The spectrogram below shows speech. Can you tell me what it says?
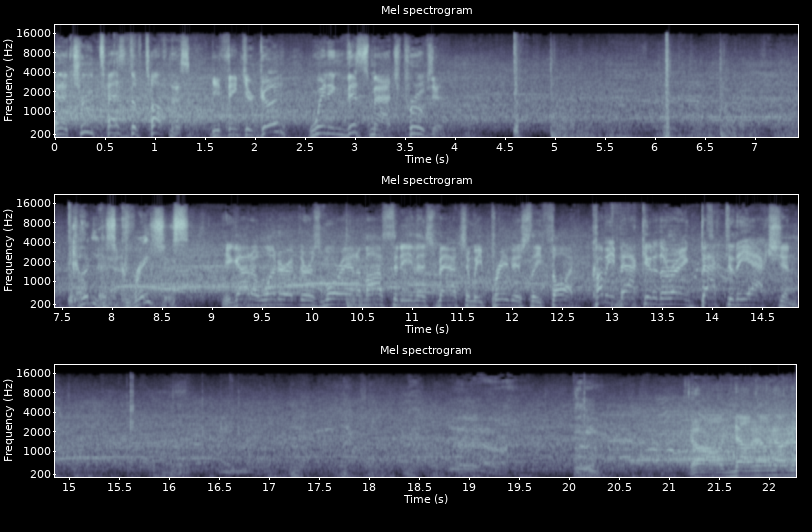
and a true test of toughness. You think you're good? Winning this match proves it. Goodness gracious. You gotta wonder if there's more animosity in this match than we previously thought. Coming back into the ring, back to the action. Oh, no, no, no, no, no, no.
